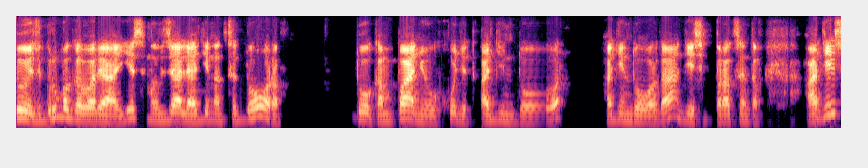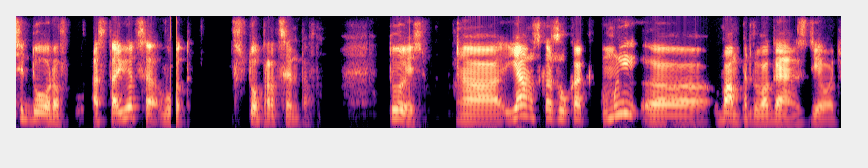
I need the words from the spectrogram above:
То есть, грубо говоря, если мы взяли 11 долларов, то компанию уходит 1 доллар, 1 доллар, да, 10%, а 10 долларов остается вот в 100%. То есть, а, я вам скажу, как мы э, вам предлагаем сделать.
